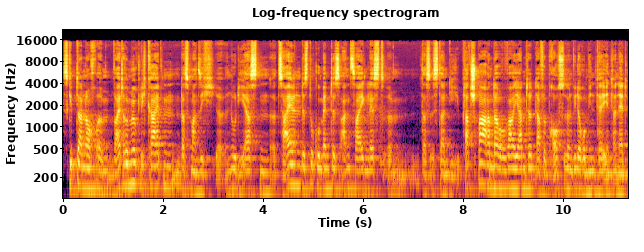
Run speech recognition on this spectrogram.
Es gibt dann noch ähm, weitere Möglichkeiten, dass man sich äh, nur die ersten äh, Zeilen des Dokumentes anzeigen lässt. Ähm, das ist dann die platzsparendere Variante. Dafür brauchst du dann wiederum hinterher Internet.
